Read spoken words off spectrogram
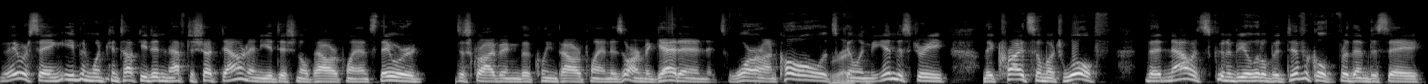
they were saying even when Kentucky didn't have to shut down any additional power plants, they were describing the Clean Power Plan as Armageddon. It's war on coal. It's right. killing the industry. They cried so much wolf that now it's going to be a little bit difficult for them to say,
